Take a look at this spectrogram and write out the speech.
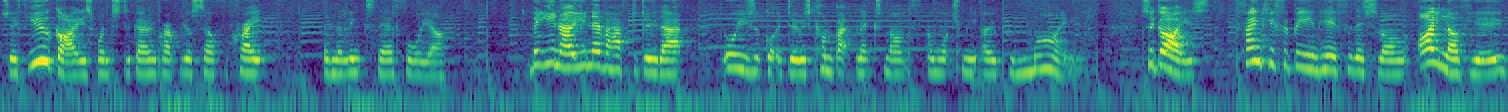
So if you guys wanted to go and grab yourself a crate, then the link's there for you. But you know, you never have to do that. All you've got to do is come back next month and watch me open mine. So guys, thank you for being here for this long. I love you.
